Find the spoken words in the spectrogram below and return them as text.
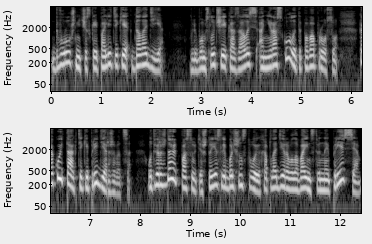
двурушнической политики Даладье. В любом случае, казалось, они расколоты по вопросу, какой тактики придерживаться. Утверждают, по сути, что если большинство их аплодировало воинственной прессе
